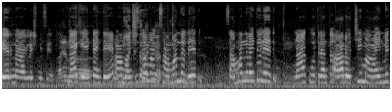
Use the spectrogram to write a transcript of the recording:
పేరు నాగలక్ష్మి సార్. నాకేంటంటే ఆ మనిషితో మాకు సంబంధం లేదు. సంబంధం అయితే లేదు. నా కూతురు అంతా వాళ్ళు వచ్చి మా ఆయన మీద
